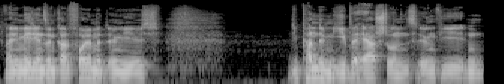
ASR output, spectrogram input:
Ich meine, die Medien sind gerade voll mit irgendwie. Ich, die Pandemie beherrscht uns irgendwie.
